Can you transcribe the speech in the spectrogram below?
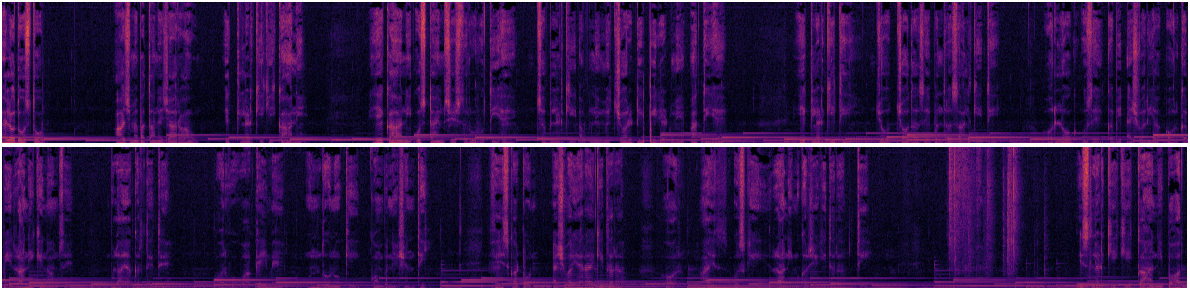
Hello दोस्तों, आज मैं बताने जा रहा हूँ एक लड़की की कहानी। ये कहानी उस टाइम से शुरू होती है जब लड़की अपने मेच्योरिटी पीरियड में आती है। एक लड़की थी जो 14 से 15 साल की थी और लोग उसे कभी ऐश्वर्या और कभी रानी के नाम से बुलाया करते कॉम्बिनेशन थी। फेस का टोन ऐश्वर्या राय की तरह और आइज़ उसकी रानी मुखर्जी की तरह थी। इस लड़की की कहानी बहुत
